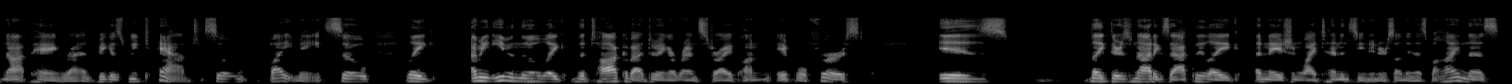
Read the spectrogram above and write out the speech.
not paying rent because we can't." So bite me. So like I mean, even though like the talk about doing a rent strike on April first is like there's not exactly like a nationwide tenants union or something that's behind this.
